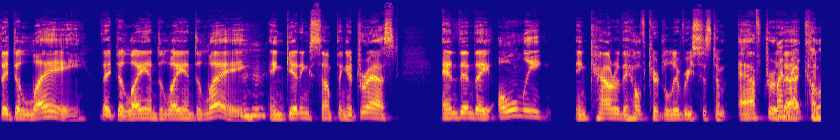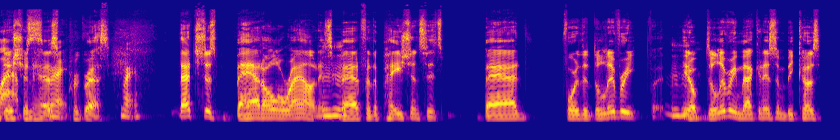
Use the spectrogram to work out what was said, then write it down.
they delay, they delay and delay and delay mm-hmm. in getting something addressed, and then they only encounter the healthcare delivery system after when that condition has right. progressed. Right. That's just bad all around. It's mm-hmm. bad for the patients. It's bad for the delivery mm-hmm. you know mm-hmm. delivery mechanism because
